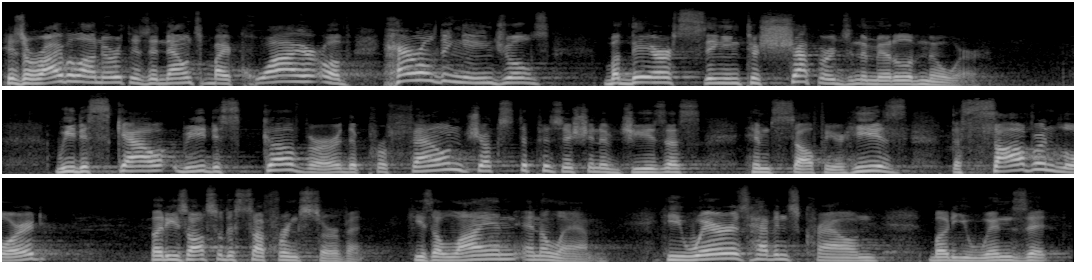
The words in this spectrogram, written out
His arrival on earth is announced by a choir of heralding angels, but they are singing to shepherds in the middle of nowhere. We, discover, we discover the profound juxtaposition of Jesus himself here. He is the sovereign Lord, but he's also the suffering servant. He's a lion and a lamb. He wears heaven's crown, but he wins it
